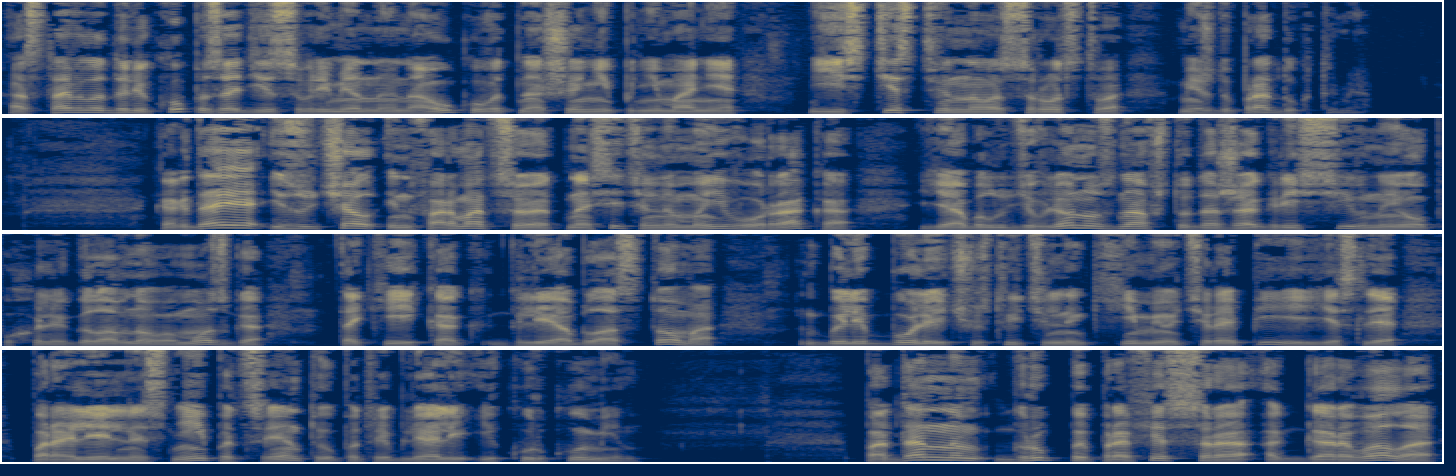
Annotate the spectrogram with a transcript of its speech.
оставила далеко позади современную науку в отношении понимания естественного сродства между продуктами. Когда я изучал информацию относительно моего рака, я был удивлен, узнав, что даже агрессивные опухоли головного мозга, такие как глиобластома, были более чувствительны к химиотерапии, если параллельно с ней пациенты употребляли и куркумин. По данным группы профессора Аггарвала,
